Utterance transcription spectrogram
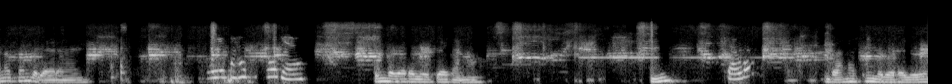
गाना कौन बजा रहा है? ये से आ गया। तुम बजा रही हो क्या गाना हम्म? क्या हुआ? गाना तुम बजा रही हो।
